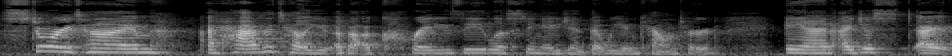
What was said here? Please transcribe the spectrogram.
Story time. I have to tell you about a crazy listing agent that we encountered. And I just, I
